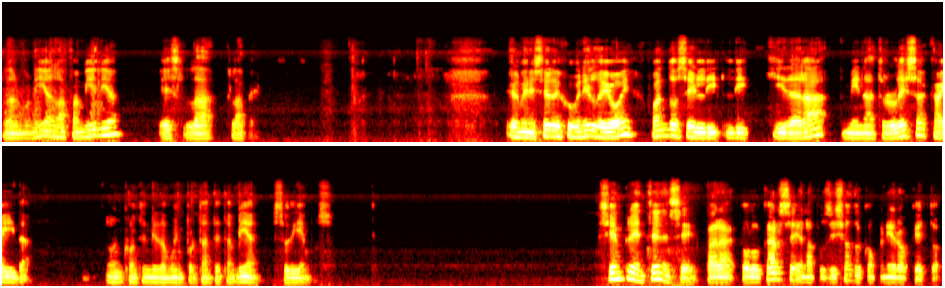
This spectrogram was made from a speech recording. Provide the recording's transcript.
la armonía en la familia es la clave. El Ministerio Juvenil de hoy, ¿cuándo se liquidará mi naturaleza caída? Un contenido muy importante también, estudiemos. Siempre entrénese para colocarse en la posición del compañero objeto.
